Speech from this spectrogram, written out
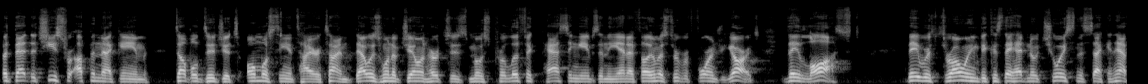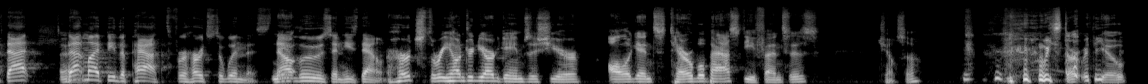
but that the Chiefs were up in that game double digits almost the entire time. That was one of Jalen Hurts' most prolific passing games in the NFL. He almost threw for 400 yards. They lost. They were throwing because they had no choice in the second half. That Yeah. that might be the path for Hurts to win this. They Now- lose and he's down. Hurts 300 yard games this year, all against terrible pass defenses. Chelsea, we start with you.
